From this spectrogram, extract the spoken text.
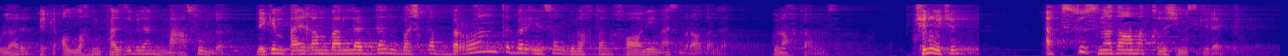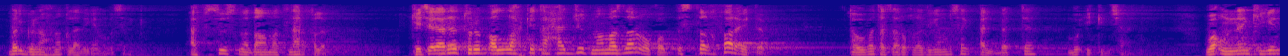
Ular lekin allohning fazli bilan ma'sumdir. Lekin payg'ambarlardan boshqa bironta bir inson gunohdan xoli emas birodarlar. Gunohkormiz. Shuning uchun afsus nadomat qilishimiz kerak. Bir gunohni qiladigan bo'lsak. Afsus nadomatlar qilib kechalari turib allohga tahajjud namozlar o'qib istig'for aytib tavba tasarruf qiladigan bo'lsak albatta bu ikkinchi shart. Va undan keyin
